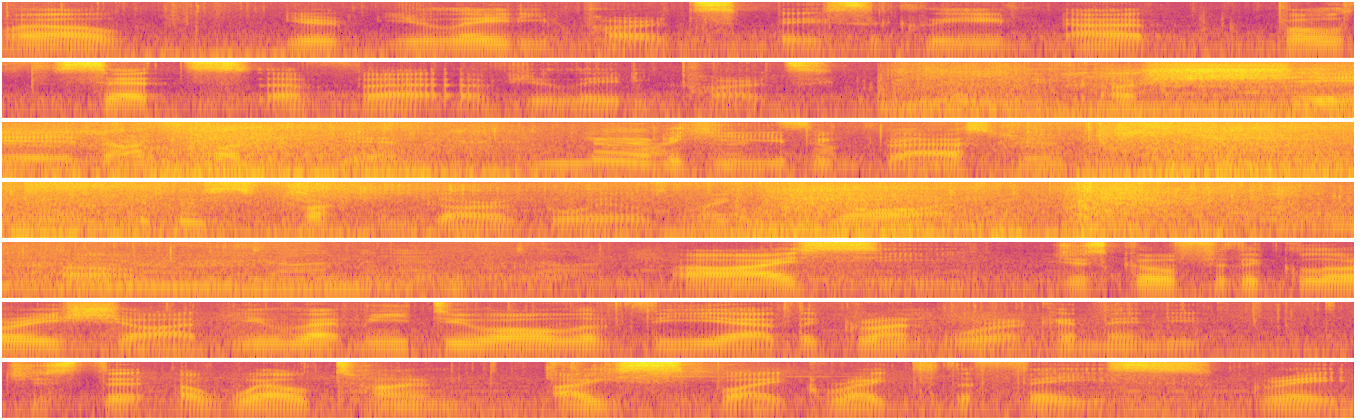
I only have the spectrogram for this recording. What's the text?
well, your your lady parts, basically? Uh, both sets of uh, of your lady parts. Oh shit! Not fucking again! Get out of here, you big bastard! Look at those fucking gargoyles. My god. Oh. Oh, I see. Just go for the glory shot. You let me do all of the uh, the grunt work, and then you just a, a well-timed ice spike right to the face. Great.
